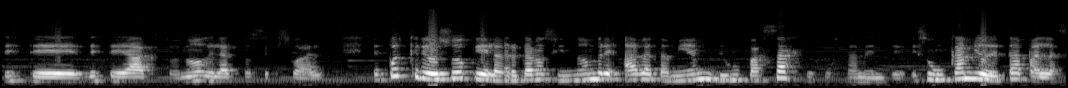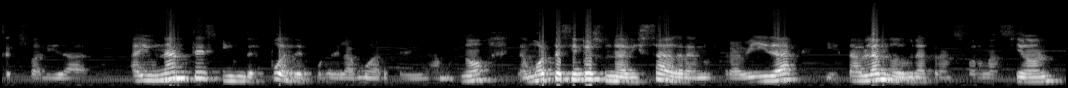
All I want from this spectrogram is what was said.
de este, de este acto, ¿no? Del acto sexual. Después creo yo que el arcano sin nombre habla también de un pasaje, justamente. Es un cambio de etapa en la sexualidad hay un antes y un después después de la muerte, digamos, ¿no? La muerte siempre es una bisagra en nuestra vida y está hablando de una transformación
